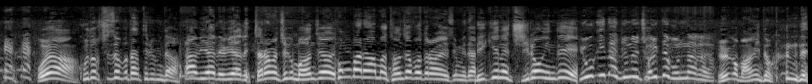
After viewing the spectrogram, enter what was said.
뭐야 구독 취소 부탁드립니다 아 미안해 미안해 자 여러분 지금 먼저 통발을 한번 던져보도록 하겠습니다 미끼는 지렁인데 여기다 넣으면 절대 못 나가요. 여기가 많이 더 큰데?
